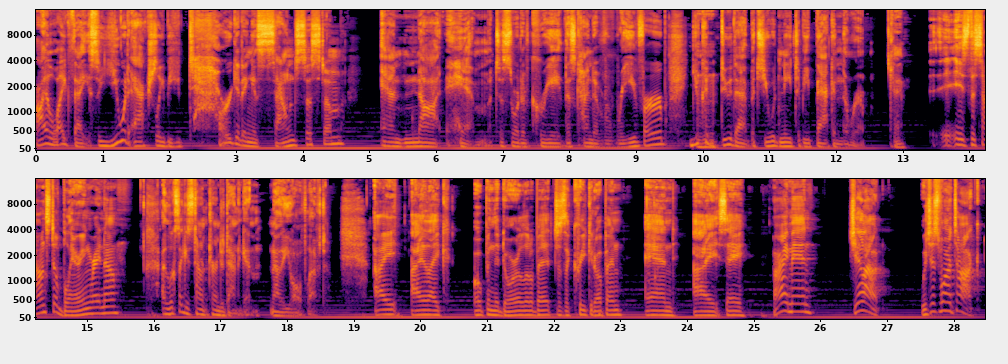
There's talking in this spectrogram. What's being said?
I like that. So you would actually be targeting his sound system and not him to sort of create this kind of reverb. You could mm-hmm. do that, but you would need to be back in the room. Okay. Is the sound still blaring right now? It looks like he's turn- turned it down again now that you all have left. I I like open the door a little bit, just like creak it open, and I say, "All right, man, chill out. We just want to talk.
